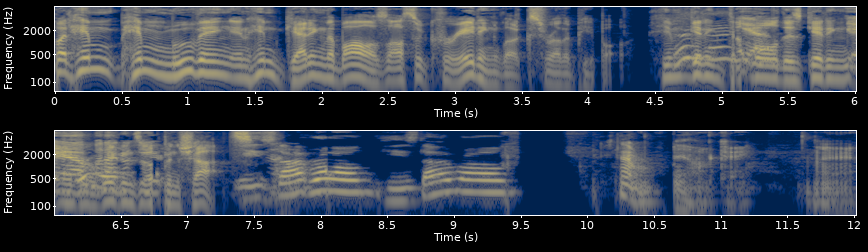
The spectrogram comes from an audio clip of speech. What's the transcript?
But him him moving and him getting the ball is also creating looks for other people. Him Yeah, getting yeah. doubled is getting Yeah, Andrew Wiggins yeah. open shots. He's not wrong. He's not wrong. He's not. Yeah, okay. All right.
